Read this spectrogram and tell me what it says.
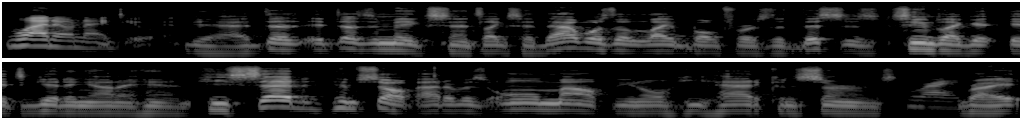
Why don't I do it? Yeah, it does. It doesn't make sense. Like I said, that was a light bulb for us. That this is seems like it, it's getting out of hand. He said himself, out of his own mouth, you know, he had concerns. Right. Right.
